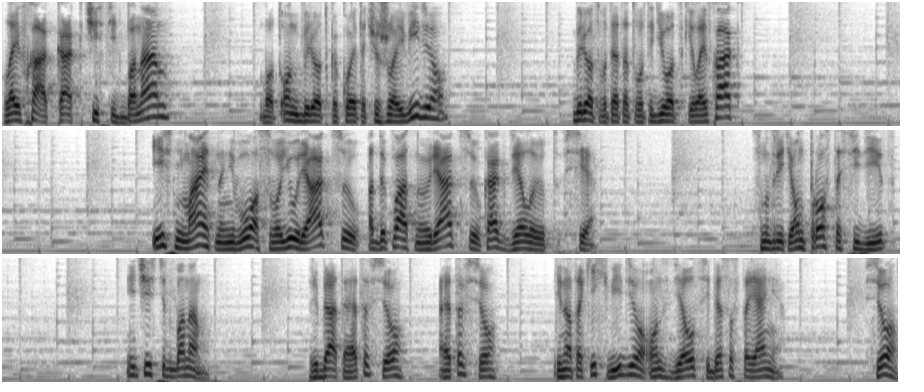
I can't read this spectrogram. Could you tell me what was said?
лайфхак, как чистить банан. Вот он берет какое-то чужое видео, берет вот этот вот идиотский лайфхак, и снимает на него свою реакцию, адекватную реакцию, как делают все. Смотрите, он просто сидит и чистит банан. Ребята, это все. Это все. И на таких видео он сделал себе состояние. Все.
